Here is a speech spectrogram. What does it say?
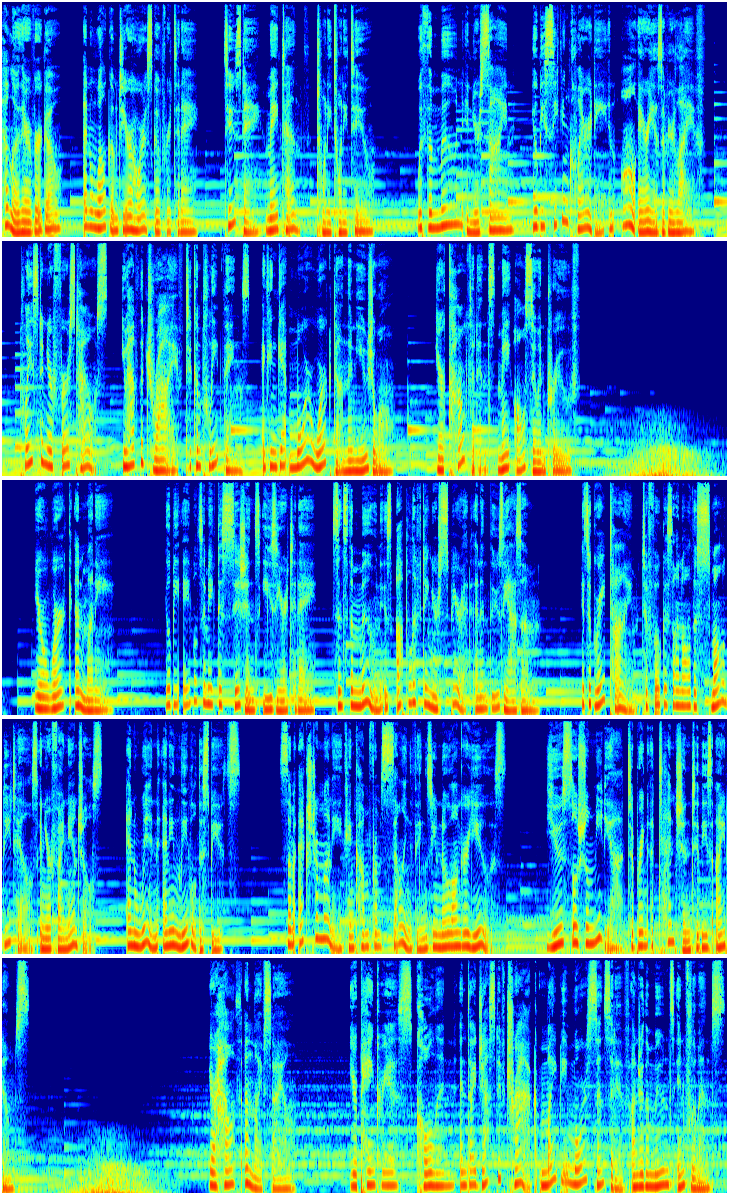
Hello there, Virgo, and welcome to your horoscope for today, Tuesday, May 10th, 2022. With the moon in your sign, you'll be seeking clarity in all areas of your life. Placed in your first house, you have the drive to complete things and can get more work done than usual. Your confidence may also improve. Your work and money. You'll be able to make decisions easier today since the moon is uplifting your spirit and enthusiasm. It's a great time to focus on all the small details in your financials and win any legal disputes. Some extra money can come from selling things you no longer use. Use social media to bring attention to these items. Your health and lifestyle. Your pancreas, colon, and digestive tract might be more sensitive under the moon's influence.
